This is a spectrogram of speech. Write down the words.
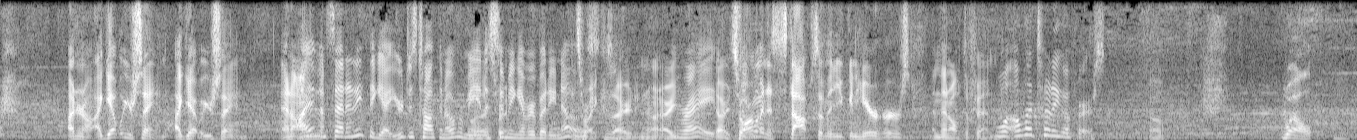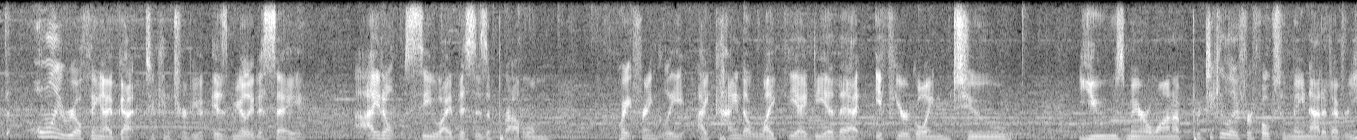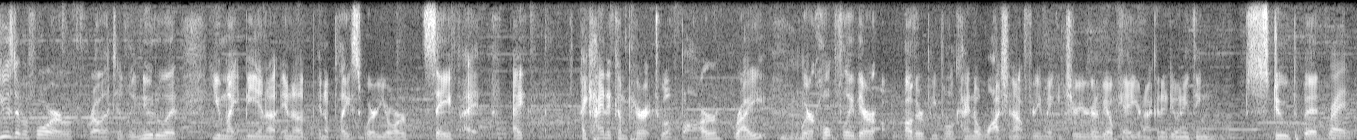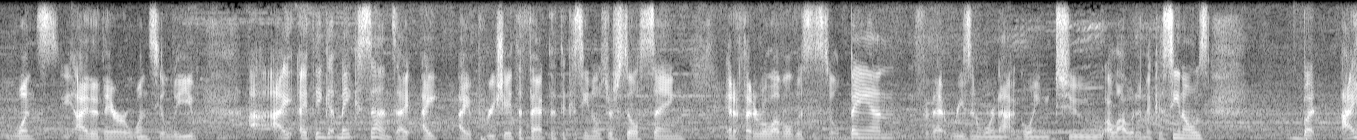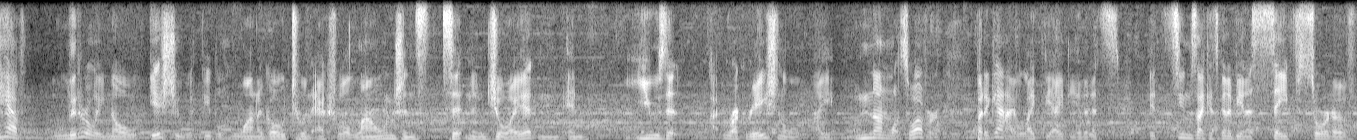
I don't know. I get what you're saying. I get what you're saying. And I I'm haven't not- said anything yet. You're just talking over me Oh, and that's assuming right. everybody knows. That's right, because I already know. All right. Right. All right. So, So I'm what- going to stop so then you can hear hers, and then I'll defend. Well, I'll let Tony go first. oh. Well, the only real thing I've got to contribute is merely to say I don't see why this is a problem. Quite frankly, I kind of like the idea that if you're going to use marijuana, particularly for folks who may not have ever used it before or relatively new to it, you might be in a in a in a place where you're safe. I I I kind of compare it to a bar, right? Mm-hmm. Where hopefully there are other people kind of watching out for you, making sure you're going to be okay. You're not going to do anything stupid Right. once either there or once you leave. I, I think it makes sense. I, I, I appreciate the fact that the casinos are still saying at a federal level this is still banned. For that reason, we're not going to allow it in the casinos. But I have literally no issue with people who want to go to an actual lounge and sit and enjoy it and, and use it recreationally, none whatsoever. But again, I like the idea that it's it seems like it's going to be in a safe sort of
